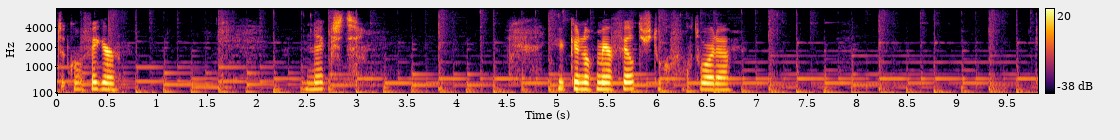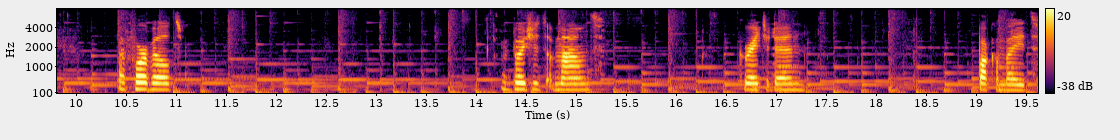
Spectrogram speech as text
To configure. Next. Hier kunnen nog meer filters toegevoegd worden. Bijvoorbeeld budget amount greater than pak een beet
